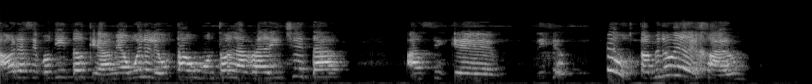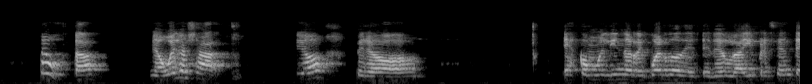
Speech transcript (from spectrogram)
ahora hace poquito, que a mi abuelo le gustaba un montón la radicheta Así que dije, me gusta, me lo voy a dejar. Me gusta. Mi abuelo ya pero es como un lindo recuerdo de tenerlo ahí presente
